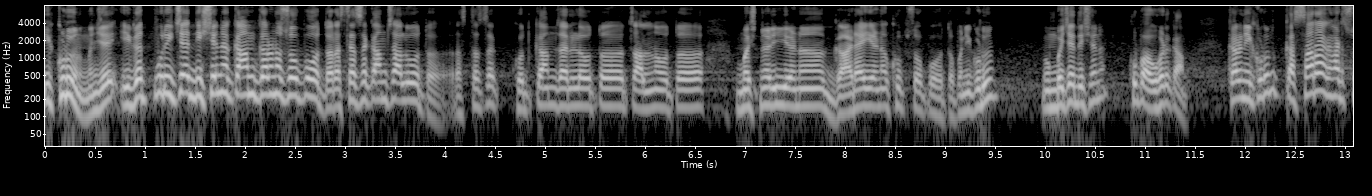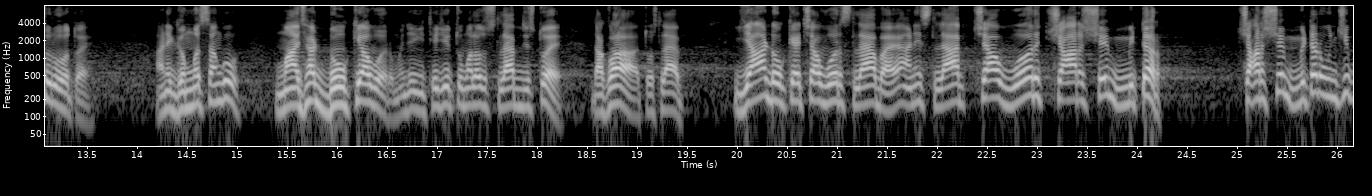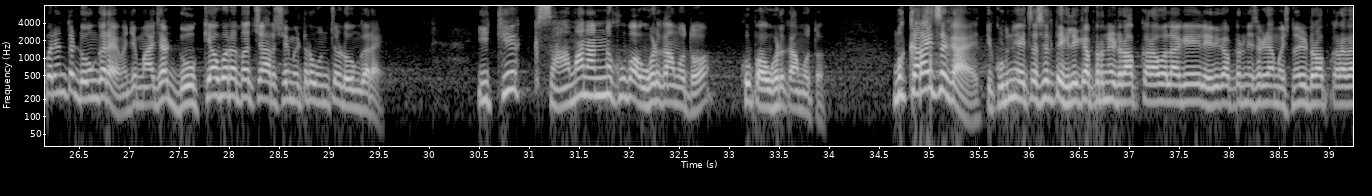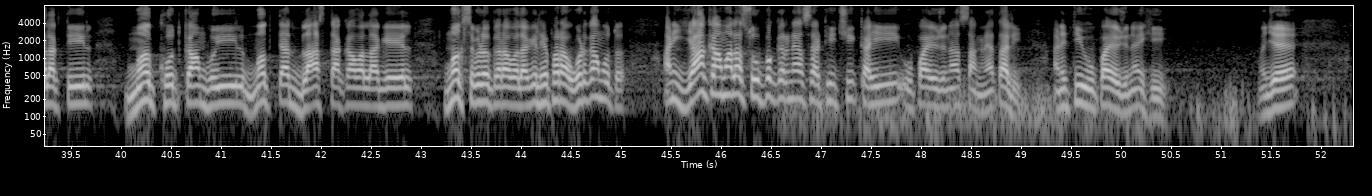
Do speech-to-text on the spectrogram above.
इकडून म्हणजे इगतपुरीच्या दिशेनं काम करणं सोपं होतं. रस्त्याचं काम चालू होतं. रस्त्याचं खोदकाम झालेलं होतं चालणं होतं. मशिनरी येणं गाड्या येणं खूप सोपं होतं. पण इकडून मुंबईच्या दिशेनं खूप अवघड काम. कारण इकडून कसारा घाट सुरू होतो आहे आणि गंमत सांगू माझ्या डोक्यावर म्हणजे इथे जे तुम्हाला जो स्लॅब दिसतोय दाखवा तो स्लॅब या डोक्याच्या वर स्लॅब आहे आणि स्लॅबच्या वर चारशे मीटर चारशे मीटर उंचीपर्यंत डोंगर आहे. म्हणजे माझ्या डोक्यावर आता चारशे मीटर उंच डोंगर आहे. इथे सामान आणणं खूप अवघड काम होतं खूप अवघड काम होतं. मग करायचं काय? तिकडून यायचं असेल तर हेलिकॉप्टरने ड्रॉप करावं लागेल. हेलिकॉप्टरने सगळ्या मशिनरी ड्रॉप कराव्या लागतील. मग खोदकाम होईल. मग त्यात ब्लास्ट टाकावा लागेल. मग सगळं करावं लागेल. हे फार अवघड काम होतं. आणि या कामाला सोपं करण्यासाठीची काही उपाययोजना सांगण्यात आली. आणि ती उपाययोजना ही. म्हणजे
